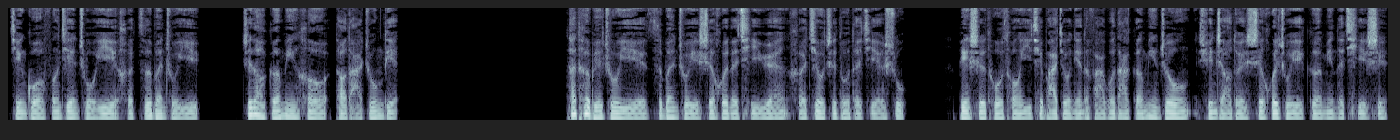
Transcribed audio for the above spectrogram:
经过封建主义和资本主义，直到革命后到达终点。他特别注意资本主义社会的起源和旧制度的结束，并试图从1789年的法国大革命中寻找对社会主义革命的启示。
